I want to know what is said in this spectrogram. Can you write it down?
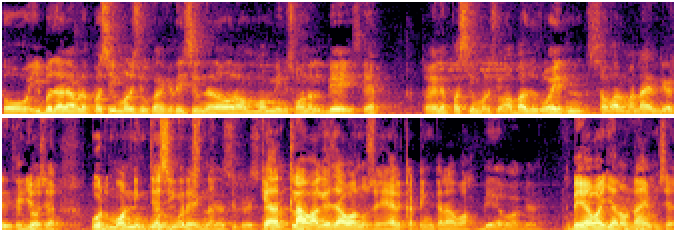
તો એ બધાને આપણે પછી મળશું કારણ કે રિસીવને નવરાવ મમ્મી સોનલ બે છે. તો એને પછી મળશું. આ બાજુ રોહિત સવારમાં નાઈન રેડી થઈ ગયો છે. ગુડ મોર્નિંગ જય શ્રી કૃષ્ણ. કેટલા વાગે જવાનું છે હેર કટિંગ કરાવવા? બે વાગે. બે વાગ્યાનો ટાઈમ છે.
